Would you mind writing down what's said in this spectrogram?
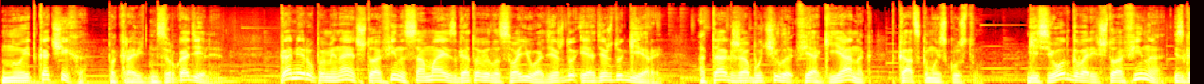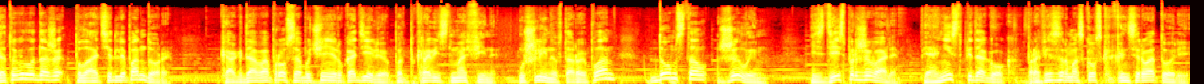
но и ткачиха, покровительница рукоделия. Гомер упоминает, что Афина сама изготовила свою одежду и одежду Геры, а также обучила фиокиянок ткацкому искусству. Гесиод говорит, что Афина изготовила даже платье для Пандоры. Когда вопросы обучения рукоделию под покровительством Афины ушли на второй план, дом стал жилым – и здесь проживали пианист-педагог, профессор Московской консерватории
